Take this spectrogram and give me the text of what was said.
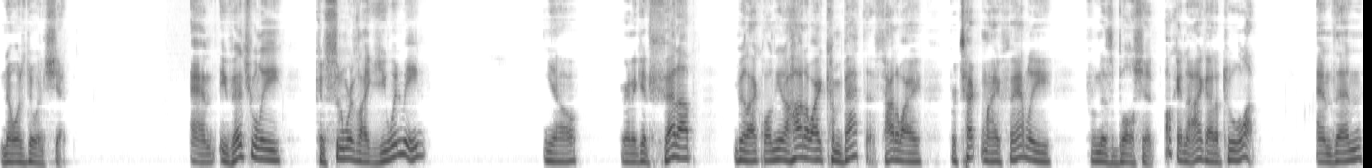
No one's doing shit. And eventually, consumers like you and me, you know, They're going to get fed up be like, well, you know, how do I combat this? How do I protect my family from this bullshit? Okay, now I got to tool up. And then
